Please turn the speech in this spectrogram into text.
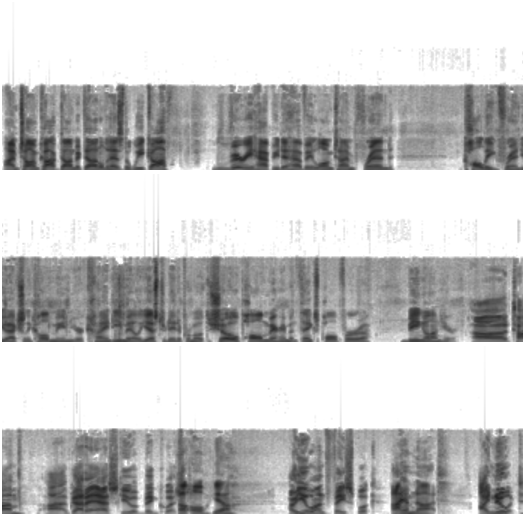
I'm Tom Cock. Don McDonald has the week off. Very happy to have a longtime friend, colleague friend. You actually called me in your kind email yesterday to promote the show, Paul Merriman. Thanks, Paul, for uh, being on here. Uh, Tom, I've got to ask you a big question. Uh oh, yeah. Are you on Facebook? I am not. I knew it.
